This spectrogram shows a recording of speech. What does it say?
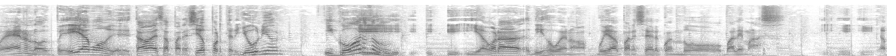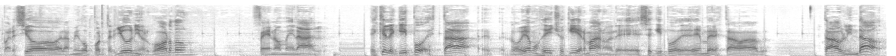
Bueno, lo pedíamos, estaba desaparecido Porter Jr. Y Gordon. Y, ahora dijo, bueno, voy a aparecer cuando vale más. Y, apareció el amigo Porter Jr., Gordon, fenomenal. Es que el equipo está, lo habíamos dicho aquí, hermano, ese equipo de Denver estaba, estaba blindado.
